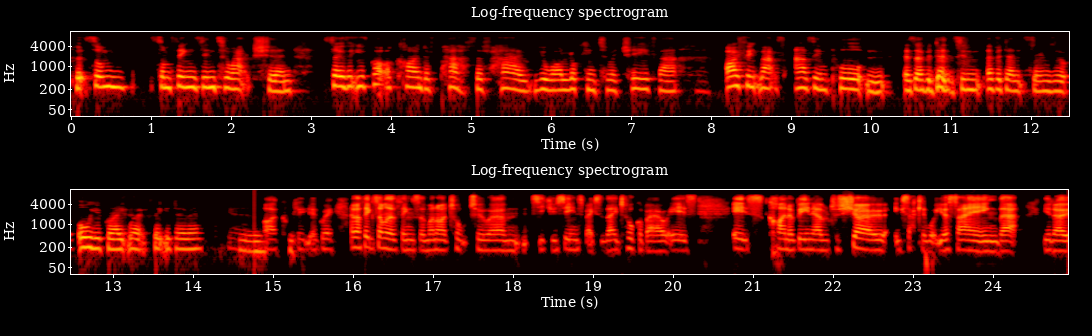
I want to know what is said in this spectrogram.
put some some things into action so that you've got a kind of path of how you are looking to achieve that. I think that's as important as evidencing evidencing your, all your great work that you're doing. Yeah, mm. I completely agree. And I think some of the things that when I talk to um, CQC inspectors, they talk about is is kind of being able to show exactly what you're saying that you know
